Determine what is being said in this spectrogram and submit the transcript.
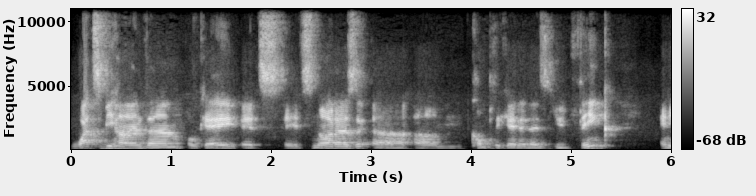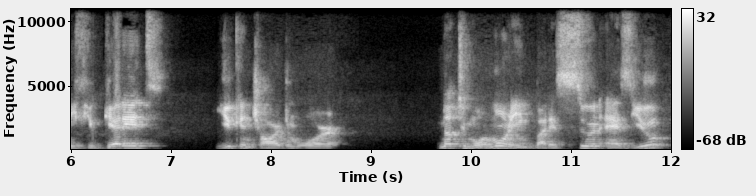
what's behind them. Okay, it's it's not as uh, um, complicated as you'd think. And if you get it, you can charge more. Not tomorrow morning, but as soon as you,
